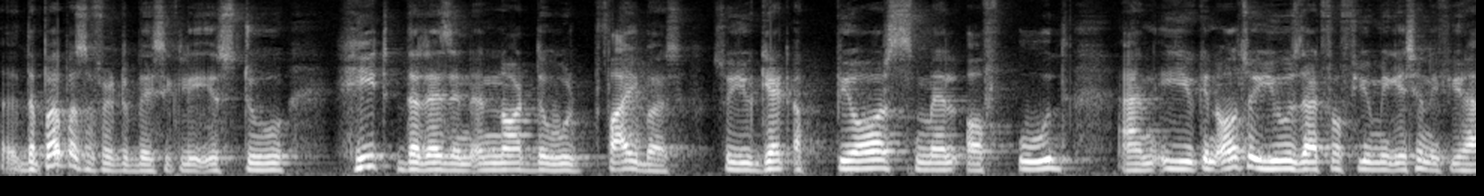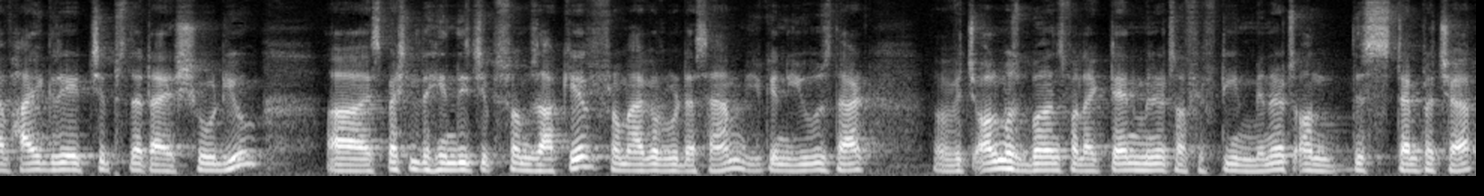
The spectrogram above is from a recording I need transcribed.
the purpose of it basically is to heat the resin and not the wood fibers. So you get a pure smell of oud and you can also use that for fumigation if you have high grade chips that I showed you uh, especially the Hindi chips from Zakir from Agarwood Assam. You can use that uh, which almost burns for like 10 minutes or 15 minutes on this temperature.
